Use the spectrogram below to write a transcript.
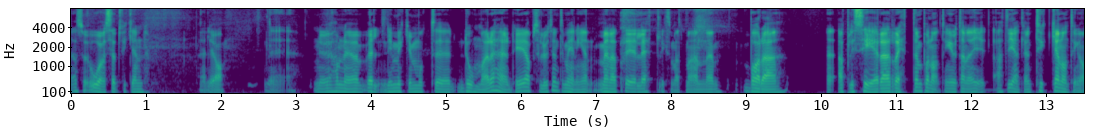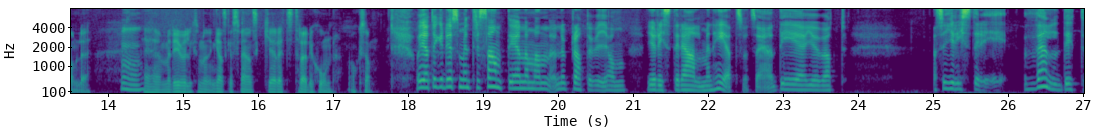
alltså oavsett vilken, eller ja, eh, nu hamnar jag väl, det är mycket mot eh, domare här, det är absolut inte meningen, men att det är lätt liksom att man eh, bara applicerar rätten på någonting utan att- att egentligen tycka någonting om det. Mm. Eh, men det är väl liksom en ganska svensk rättstradition också. Och jag tycker det som är intressant är när man, nu pratar vi om jurister i allmänhet så att säga, det är ju att alltså jurister är väldigt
